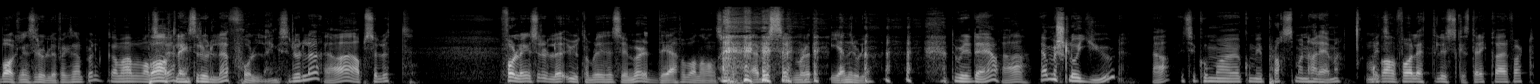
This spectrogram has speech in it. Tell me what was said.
Baklengs rulle, for eksempel, kan være vanskelig. Baklengs rulle, forlengs rulle. Ja, absolutt. Forlengs rulle uten å bli svimmel, det er forbanna vanskelig. Jeg blir svimmel etter én rulle. Det blir det, ja. Ja. Ja, men slå hjul. Ja. Vet ikke hvor hvor mye plass man har hjemme. Man kan få lett lyskestrekk, har jeg erfart.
